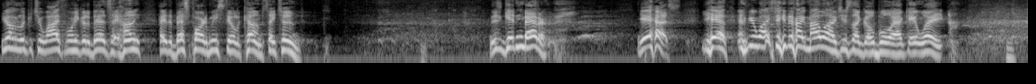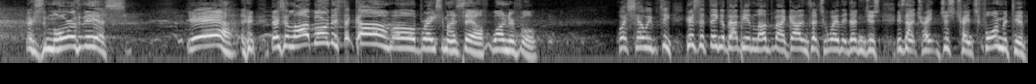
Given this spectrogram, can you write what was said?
You ought to look at your wife before you go to bed and say, honey, hey, the best part of me still to come. Stay tuned. this is getting better. Yes. Yeah, and if your wife's anything like my wife, she's like, oh boy, I can't wait. There's more of this. Yeah, there's a lot more of this to come. Oh, brace myself. Wonderful. What shall we see? Here's the thing about being loved by God in such a way that doesn't just, is not tra- just transformative,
